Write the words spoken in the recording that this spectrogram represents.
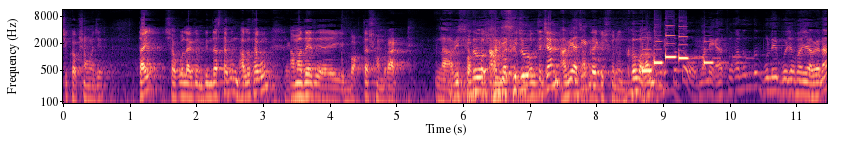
শিক্ষক সমাজের। তাই সকলে একদম বিন্দাস থাকুন ভালো থাকুন। আমাদের এই বক্তা সম্রাট না আমি শুধু আমি শুধু বলতে চান? আমি আজকে একটু শুনুন। খুব আনন্দিত তো মানে এত আনন্দ বলে বোঝানো যাবে না।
